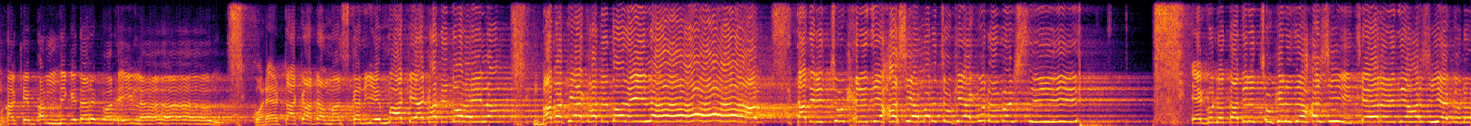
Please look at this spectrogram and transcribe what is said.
মাকে বাম দিকে দাঁড় করাইলাম। করে টাকাটা মাঝখান নিয়ে মাকে হাতে দৌড়াইলাম বাবাকে এক হাতে দৌড়াইলাম তাদের চোখের যে হাসি আমার চোখে এখনও বসছি এখনও তাদের চোখের যে হাসি, চেহারার যে হাসি এখনও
